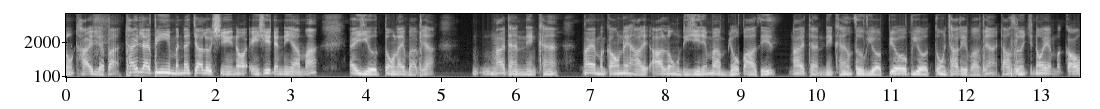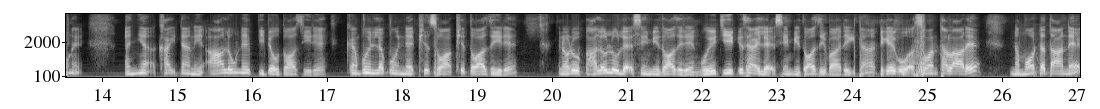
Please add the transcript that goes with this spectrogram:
လုံးထားလိုက်လက်ပါထားလိုက်ပြီးရင်မနှက်ကြလို့ရှိရင်တော့အိမ်ရှိတဲ့နေရာမှာအဲ့ဒီကိုတုံလိုက်ပါဗျာငါတန်နင်ခံငါရဲ့မကောင်းတဲ့ဟာတွေအားလုံးဒီရေထဲမှာမျောပါစေငါတန်နင်ခံဆိုပြီးတော့ပြောပြီးတော့တုံချလိုက်ပါဗျာဒါဆိုရင်ကျွန်တော်ရဲ့မကောင်းတဲ့ အညက်အခိုက်အတန့်တွေအားလုံးနဲ့ပြပြောက်သွားစေတယ်ကံပွင့်လက်ပွင့်နဲ့ဖြစ်သွားဖြစ်သွားစေတယ်ကျွန်တော်တို့ဘာလို့လို့လဲအဆင်ပြေသွားစေတယ်ငွေကြေးကိစ္စတွေလည်းအဆင်ပြေသွားစေပါတယ်ဗျာတကယ်ကိုအစွမ်းထလာတဲ့နမောတတနဲ့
